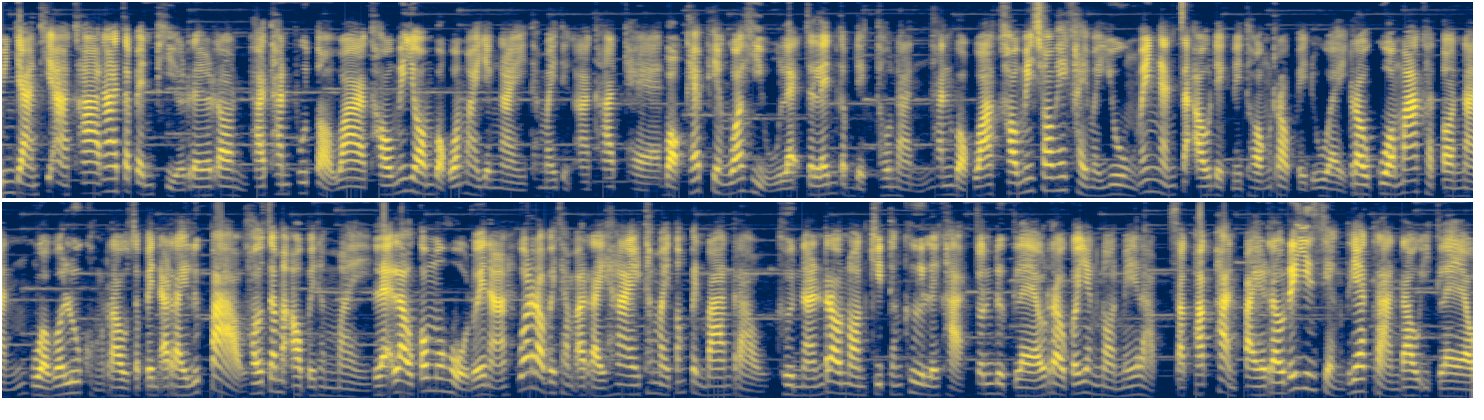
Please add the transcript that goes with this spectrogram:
วิญญาณที่อาฆาตน่าจะเป็นผีเร่ร่อน พระท่านพูดต่อว่าเขาไม่ยอมบอกว่ามายังไงทำไมถึงอาฆาตแค้นบอกแค่เพียงว่าหิวและจะเล่นกับเด็กเท่านั้น ท่านบอกว่าเขาไม่ชอบให้ใครมายุ่ง ไม่งั้นจะเอาเด็กในท้องเราไปด้วย เรากลัวมากค่ะตอนนั้น กลัวว่าลูกของเราจะเป็นอะไรหรือเปล่า เขาจะมาเอาไปทำไม และเราก็โมโหด้วยนะ ว่าเราไปทำอะไรให้ทำไมต้องเป็นบ้านเรา คืนนั้นเรานอนคิดทั้งคืนเลยค่ะ จนดึกแล้วเราก็ยังนอนไม่หลับสักพักผ่านไปเราได้ยินเสียงเรียกหลานเราอีกแล้ว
